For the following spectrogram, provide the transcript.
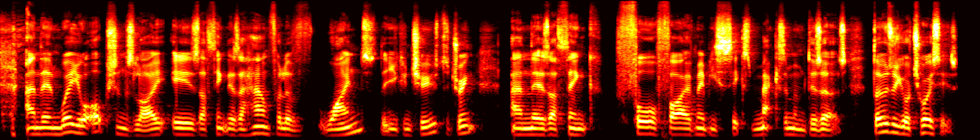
And then where your options lie is I think there's a handful of wines that you can choose to drink, and there's I think four, five, maybe six maximum desserts. Those are your choices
